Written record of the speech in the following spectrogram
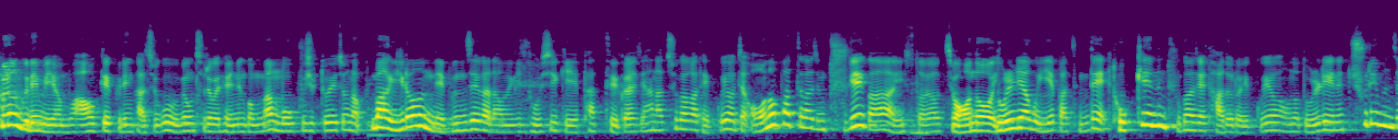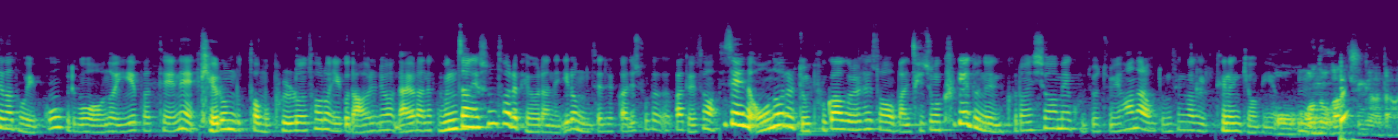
그런 그림이에요. 뭐 아홉 개 그림 가지고 음영 처리가 되는 것만 뭐 90도 회전하고 막 이런 네, 문제가 나오는 게 도시기의 파트가 이제 하나 추가가 됐고요. 이제 언어 파트가 지금 두 개가 있어요. 지금 언어 논리하고 이해 파트인데 독해는 두 가지에 다 들어 있고요. 언어 논리에는 추리 문제가 더 있고 그리고 언어 이해 파트에는 개론부터 부터 뭐 본론, 서론 이거 나열려, 나열하는 문장의 순서를 배열하는 이런 문제들까지 추가가 돼서 CJ는 언어를 좀 부각을 해서 많이 비중을 크게 두는 그런 시험의 구조 중에 하나라고 좀 생각이 드는 기업이에요. 오, 음. 언어가 중요하다.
